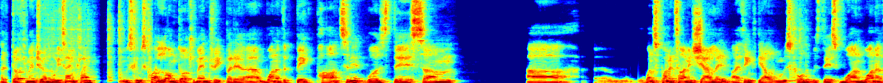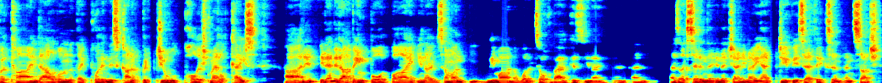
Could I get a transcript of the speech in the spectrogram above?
a documentary on the Wu Tang Clan. It was it was quite a long documentary, but uh, one of the big parts in it was this. Um, once upon a time in Shaolin, I think the album was called. It was this one one of a kind album that they put in this kind of bejeweled, polished metal case, uh, and it, it, ended up being bought by you know someone we might not want to talk about because you know, and, and, as I said in the in the chat, you know, he had dubious ethics and, and such.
